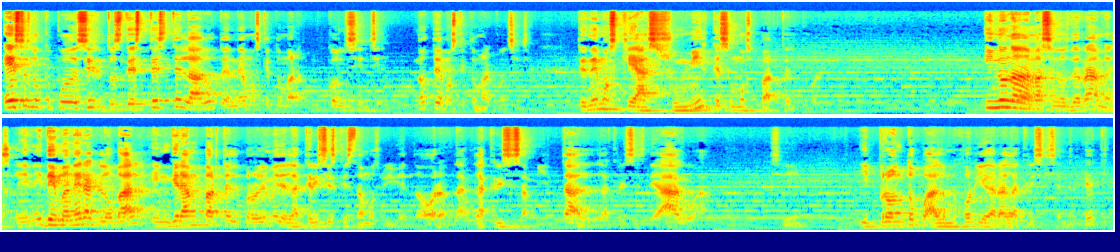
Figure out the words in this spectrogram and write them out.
Eso es lo que puedo decir. Entonces, desde este lado tenemos que tomar conciencia. No tenemos que tomar conciencia. Tenemos que asumir que somos parte del problema. Y no nada más en los derrames. De manera global, en gran parte del problema y de la crisis que estamos viviendo ahora. La, crisis ambiental, la crisis de agua. ¿sí? Y pronto a lo mejor llegará la crisis energética.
